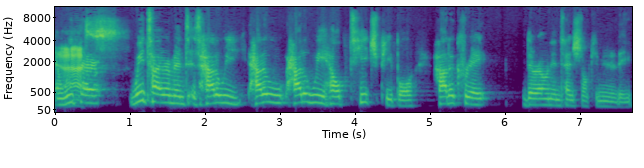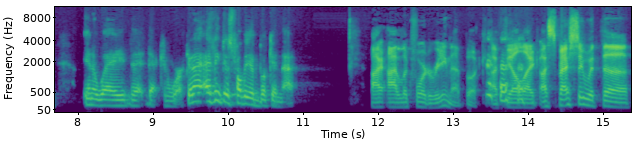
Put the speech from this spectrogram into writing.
and yes. retirement is how do we how do how do we help teach people how to create their own intentional community in a way that that can work. And I, I think there's probably a book in that. I, I look forward to reading that book. I feel like, especially with the,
